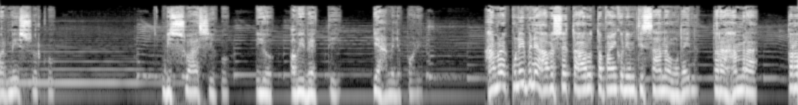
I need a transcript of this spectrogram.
परमेश्वरको विश्वासीको यो अभिव्यक्ति के हामीले पढ्यौँ? हाम्रा कुनै पनि आवश्यकताहरू तपाईँको निम्ति साना हुँदैन तर हाम्रा तर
